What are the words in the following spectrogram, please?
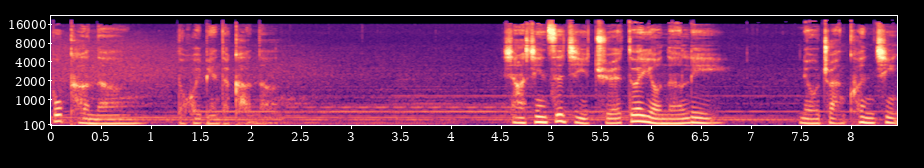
不可能都会变得可能。相信自己绝对有能力扭转困境，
